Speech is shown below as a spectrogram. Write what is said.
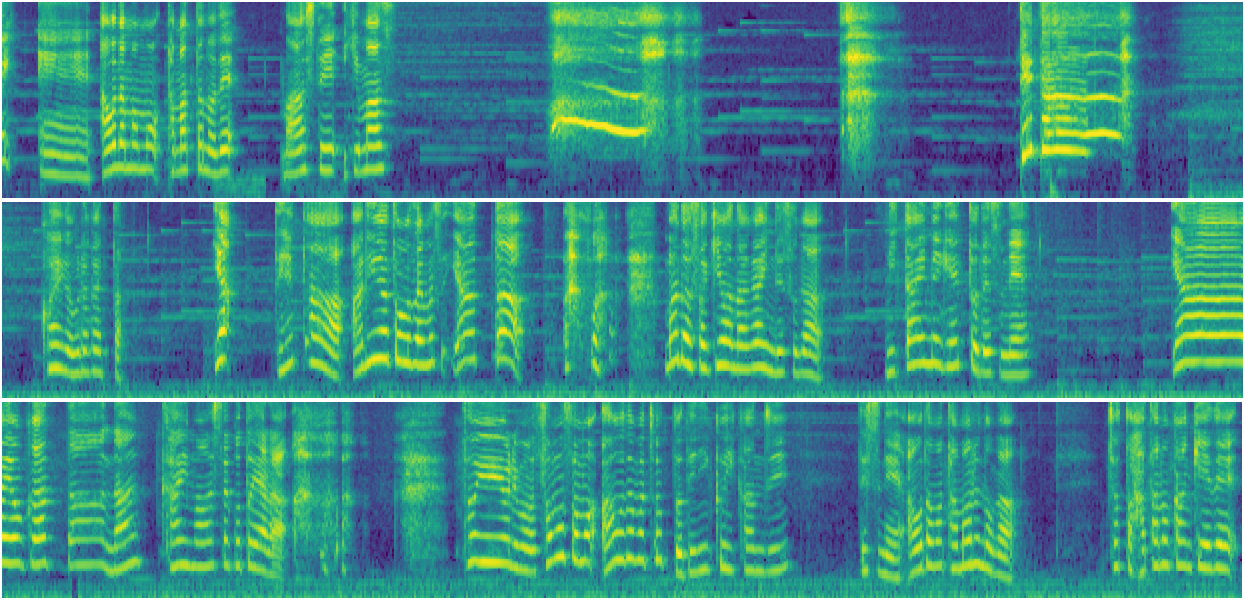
いえー、青玉も溜まったので回していきます。わー。出たー。声が裏返った。いや、出たありがとうございます。やったまだ先は長いんですが、2体目ゲットですね。いやー、よかった何回回したことやら。というよりも、そもそも青玉ちょっと出にくい感じですね。青玉溜まるのが、ちょっと旗の関係で、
